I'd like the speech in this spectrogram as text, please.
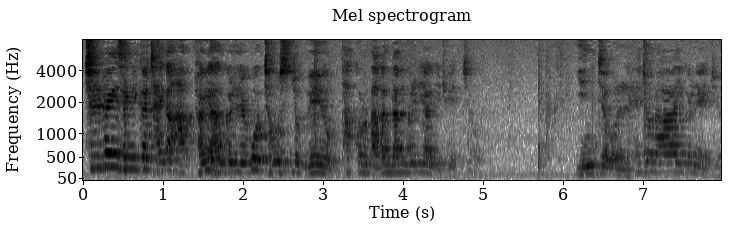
질병이 생기니까 자기가 아, 병에 안 걸리고 정신적 외유 밖으로 나간다는 걸 이야기해 주겠죠. 인정을 해줘라 이걸 얘기죠.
